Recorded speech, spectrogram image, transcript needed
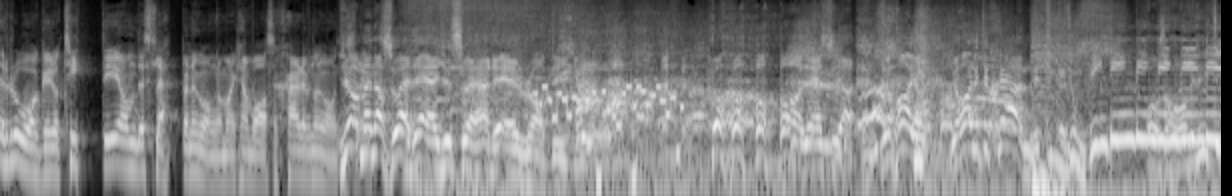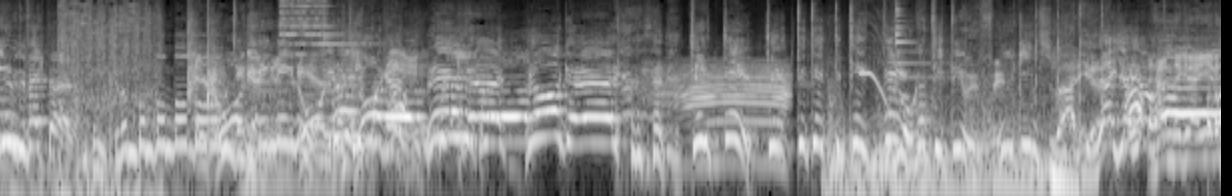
Roger och Titti om det släpper någon gång, om man kan vara sig själv någon gång. Ja slut. men alltså det är ju så här det är radio. det är så jävla... Jag har, jag, jag har lite skärm. Ding, ding, ding, Och så har vi lite ljudeffekter. Ding. Roger! Roger! Roger! Titti! Titti, titti, titti! Roger Titti ur Fylking, Sverige. Ja, ja, ja! Det händer grejer i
